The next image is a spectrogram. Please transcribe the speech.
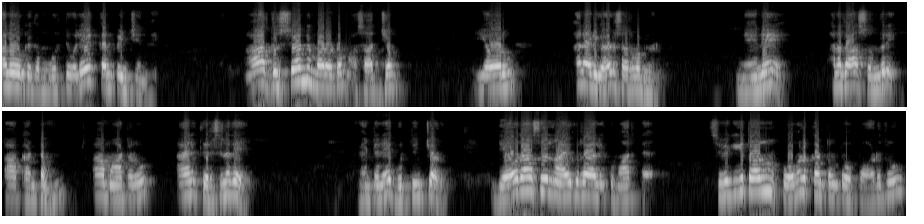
అలౌకిక మూర్తి వలె కనిపించింది. ఆ దృశ్యాన్ని మరవటం అసాధ్యం. ఎవరు? అని అడిగాడు సర్వజ్ఞుడు. నేనే అనదా సుందరి ఆ కంఠం ఆ మాటలు ఆయనకు తెలిసినదే. వెంటనే గుర్తించాడు. దేవదాసుల నాయకురాలి కుమార్తె శివగీతాలను కోమల కంఠంతో పాడుతూ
